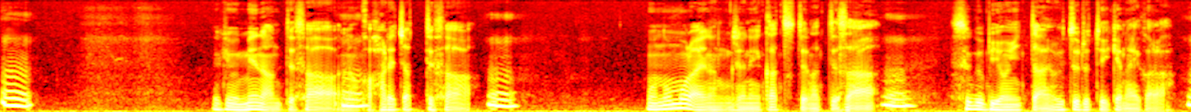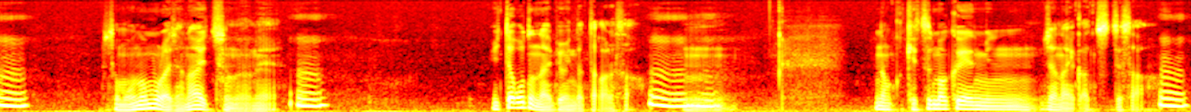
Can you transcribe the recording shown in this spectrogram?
うん。で今日目なんてさうん。なんか腫れちゃってさ、うん物もらいなんじゃねえかっつってなってさうん。すぐ病院行ったら移るといけないからうん。ちょっと物もらいじゃないっつうのよね。うん。行ったことない病院だったからさ。うんううん。ん。なんか結膜炎じゃないかっつってさうん。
